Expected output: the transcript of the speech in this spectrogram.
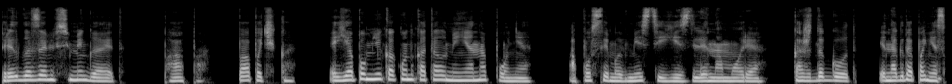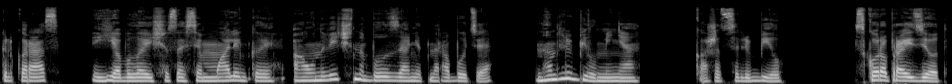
Перед глазами все мигает. Папа, папочка, я помню, как он катал меня на пони, а после мы вместе ездили на море. Каждый год, иногда по несколько раз. Я была еще совсем маленькой, а он вечно был занят на работе. Но он любил меня. Кажется, любил. «Скоро пройдет.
